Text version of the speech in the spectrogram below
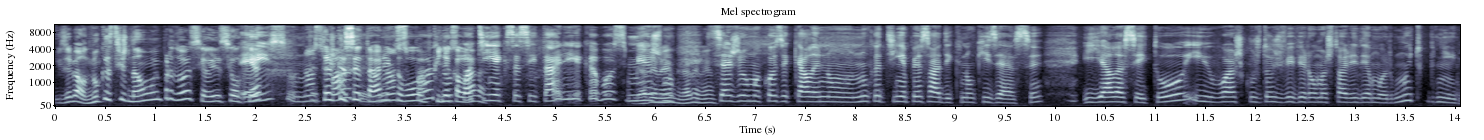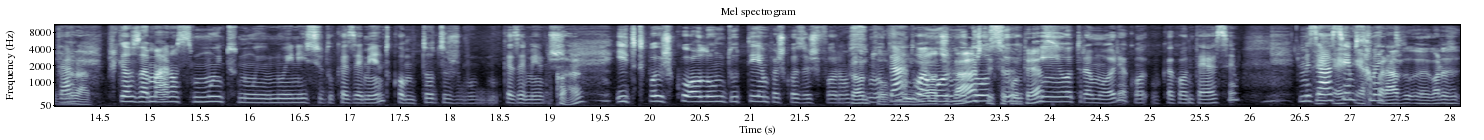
Isabel, nunca se diz não ao imperador, se ele, se ele é quer, isso, não tens se pode, que aceitar e acabou, pode, boquinha não calada. pode, tinha que se aceitar e acabou-se mesmo. Exatamente, exatamente. Seja uma coisa que ela não, nunca tinha pensado e que não quisesse, e ela aceitou, e eu acho que os dois viveram uma história de amor muito bonita, É porque eles amaram-se muito no, no início do casamento, como todos os casamentos. Claro. E depois, ao longo do tempo, as coisas foram-se mudando, um o amor mudou-se em outro amor, é o que acontece. Mas há É, sempre é mant- reparado, agora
